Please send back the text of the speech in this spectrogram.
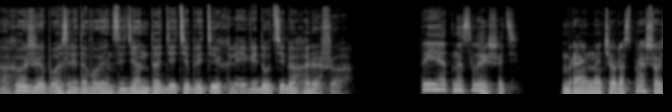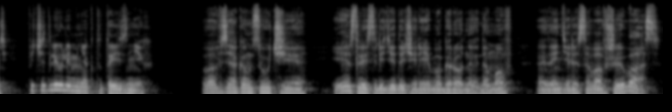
Похоже, после того инцидента дети притихли и ведут себя хорошо. Приятно слышать. Брайан начал расспрашивать, впечатлил ли меня кто-то из них. Во всяком случае, есть ли среди дочерей благородных домов, заинтересовавшие вас?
